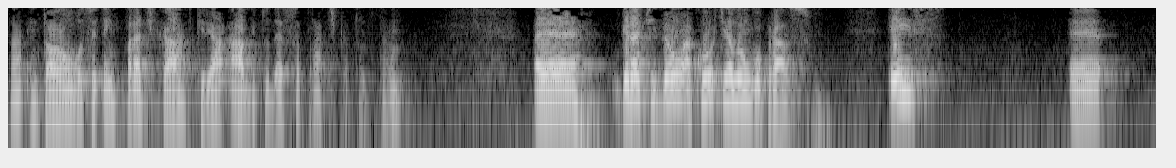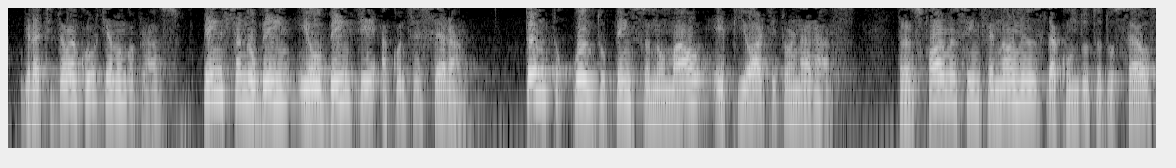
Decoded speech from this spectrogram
Tá? Então você tem que praticar, criar hábito dessa prática tudo. Tá? É, gratidão a curto e a longo prazo. Eis é, gratidão a curto e a longo prazo. Pensa no bem e o bem te acontecerá. Tanto quanto pensa no mal, e pior te tornarás. Transforma-se em fenômenos da conduta do self,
